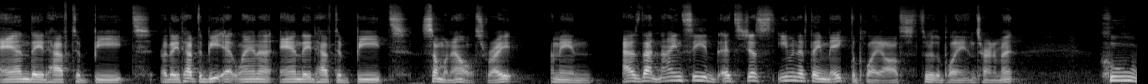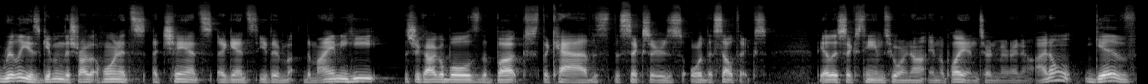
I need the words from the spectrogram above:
and they'd have to beat or they'd have to beat Atlanta and they'd have to beat someone else, right? I mean, as that nine seed, it's just even if they make the playoffs through the play-in tournament, who really is giving the Charlotte Hornets a chance against either the Miami Heat, the Chicago Bulls, the Bucks, the Cavs, the Sixers, or the Celtics? The other six teams who are not in the play-in tournament right now. I don't give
